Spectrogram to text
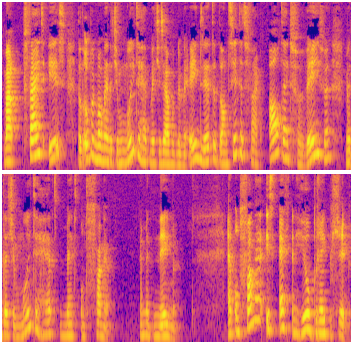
Maar feit is dat op het moment dat je moeite hebt met jezelf op nummer 1 zetten, dan zit het vaak altijd verweven met dat je moeite hebt met ontvangen en met nemen. En ontvangen is echt een heel breed begrip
